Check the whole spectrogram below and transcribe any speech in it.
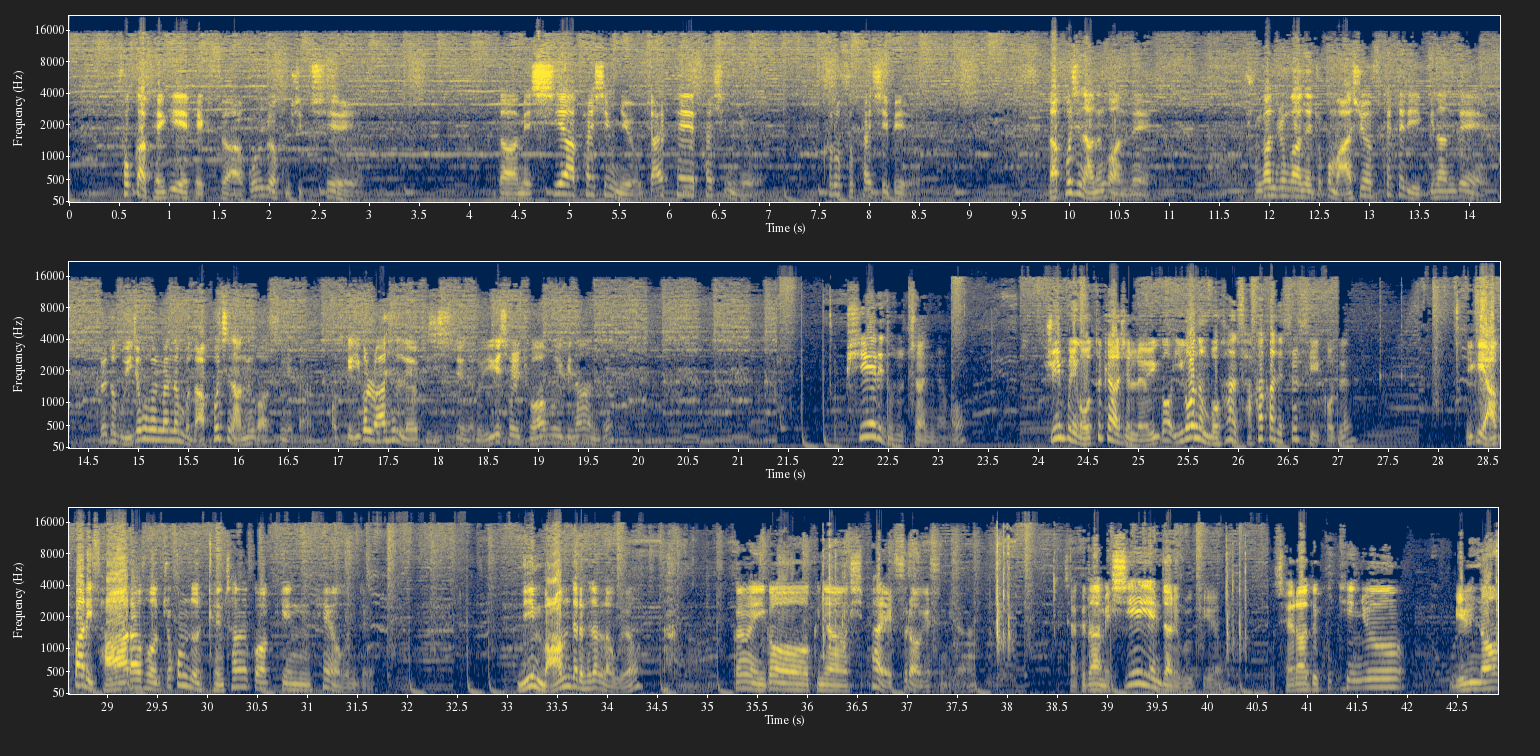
속가 102에 백스아, 골격 97. 그 다음에 시야 86, 짤페 86, 크로스 81. 나쁘진 않은 것 같네. 어, 중간중간에 조금 아쉬운 스탯들이 있긴 한데, 그래도 뭐 이 정도면은 뭐 나쁘진 않은 것 같습니다. 어떻게 이걸로 하실래요? PC 시즌으로. 이게 제일 좋아 보이긴 하는데? PL이 더 좋지 않냐고? 주인분 이거 어떻게 하실래요? 이거, 이거는 뭐 한 4카까지 쓸 수 있거든? 이게 약발이 4라서 조금 더 괜찮을 것 같긴 해요, 근데. 님 마음대로 해달라고요? 그러면 이거 그냥 18X로 하겠습니다. 자, 그 다음에 CAM 자리 볼게요. 제라드, 쿠티뉴, 밀러.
